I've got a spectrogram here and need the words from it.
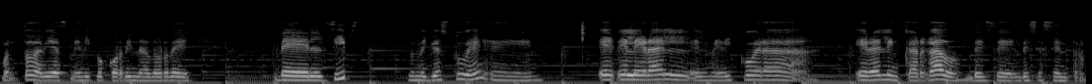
bueno, todavía es médico coordinador de, del CIPS, donde yo estuve. Eh, él, era el, médico, era, era el encargado de ese, de ese centro.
